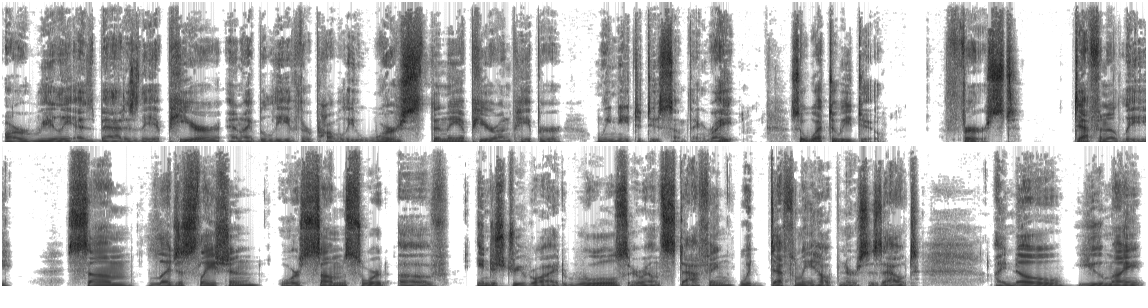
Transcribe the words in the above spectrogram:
are really as bad as they appear, and I believe they're probably worse than they appear on paper, we need to do something, right? So, what do we do? First, definitely some legislation or some sort of industry wide rules around staffing would definitely help nurses out. I know you might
